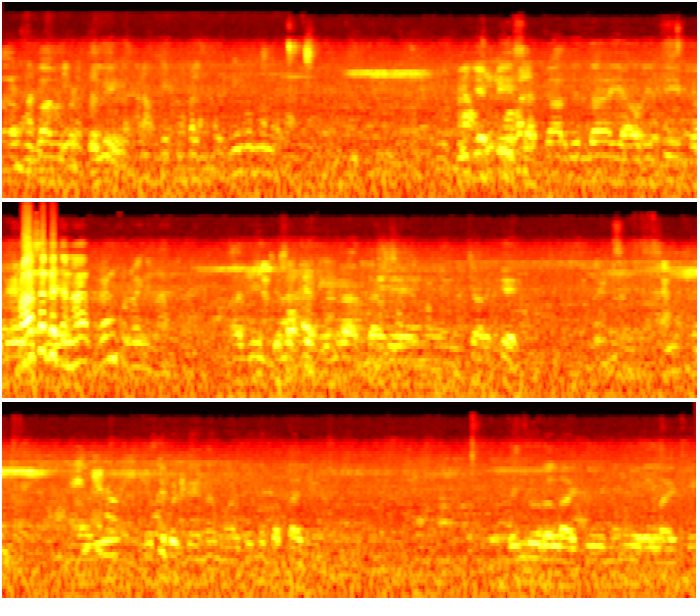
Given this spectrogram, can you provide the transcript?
ಮಟ್ಟದಲ್ಲಿ ಬಿಜೆಪಿ ಸರ್ಕಾರದಿಂದ ಯಾವ ರೀತಿ ಬೆಲೆ ಆಗಿ ಜನಕ್ಕೆ ತೊಂದರೆ ಆಗ್ತಾ ಇದೆ ಅನ್ನೋ ವಿಚಾರಕ್ಕೆ ಪ್ರತಿಭಟನೆಯನ್ನ ಮಾಡಿಕೊಂಡು ಬರ್ತಾ ಇದ್ದೀವಿ ಬೆಂಗಳೂರಲ್ಲಾಯ್ತು ಮಂಗಳೂರಲ್ಲಾಯ್ತು.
